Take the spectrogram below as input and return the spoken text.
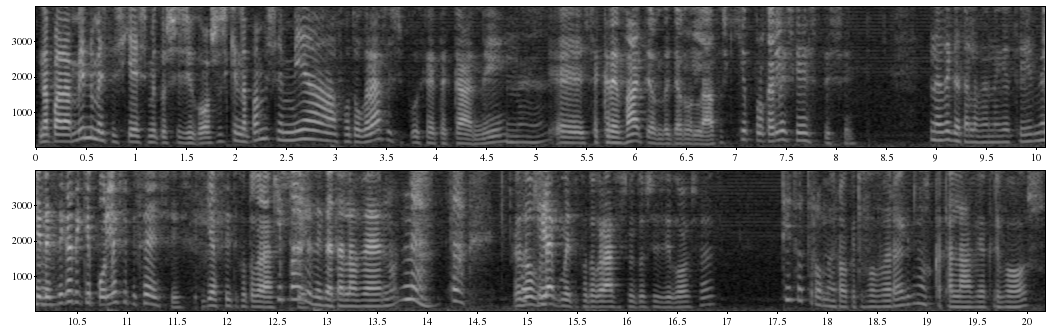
Να παραμείνουμε στη σχέση με τον σύζυγό σας και να πάμε σε μια φωτογράφηση που είχατε κάνει, Ναι. ε, σε κρεβάτι αν δεν κάνω λάθος, και είχε προκαλέσει αίσθηση. ναι, δεν καταλαβαίνω γιατί. δεν- Και δεχτήκατε και πολλές επιθέσεις για αυτή τη φωτογράφηση. Και πάλι δεν καταλαβαίνω. Ναι, εντάξει. Εδώ ΟΚ. βλέπουμε τη φωτογράφηση με τον σύζυγό σας. Τι το τρομερό και το φοβερό, γιατί δεν έχω καταλάβει ακριβώς.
